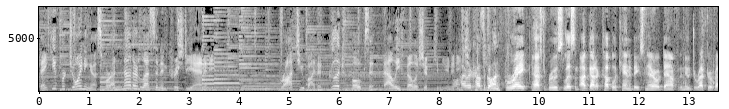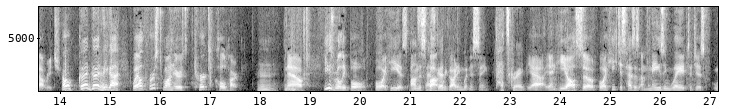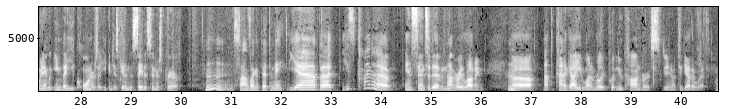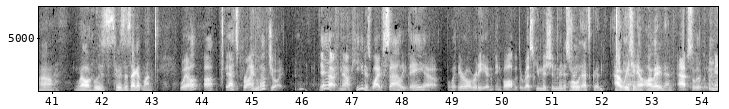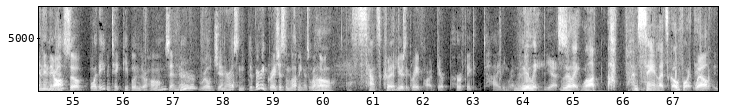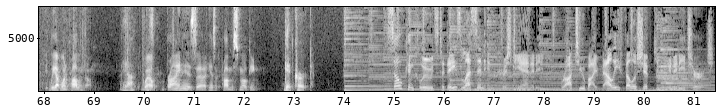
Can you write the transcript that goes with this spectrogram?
Thank you for joining us for another lesson in Christianity. Brought to you by the good folks at Valley Fellowship Community Well, hi, Rick. Church. How's it going? Great, Pastor Bruce. Listen, I've got a couple of candidates narrowed down for the new director of outreach. Oh, good, good. Who you got? Well, first one is Kurt Coldhart. Hmm. Now, he's really bold. Boy, he is on the spot regarding witnessing. That's great. Yeah, and he also, boy, he just has this amazing way to just, whenever anybody he corners, that he can just get him to say the sinner's prayer. Hmm, sounds like a fit to me. Yeah, but he's kind of insensitive and not very loving. Hmm. Uh, not the kind of guy you'd want to really put new converts, you know, together with. Wow. Well, who's who's the second one? Well, uh, that's Brian Lovejoy. Yeah. Now he and his wife Sally, they, uh, boy, they're already in, involved with the rescue mission ministry. Oh, that's good. Outreaching Yeah. out already then. absolutely. And then they also, boy, they even take people into their homes, and they're real generous, and they're very gracious and loving as well. Oh, that sounds And good. here's the great part: they're perfect tithing records. Really? Yes. Really? Well, I'm saying let's go for it then. Well, we got one problem though. yeah. Well, Brian is uh, he has a problem with smoking. get Kurt. So concludes today's lesson in Christianity, brought to you by Valley Fellowship Community Church.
